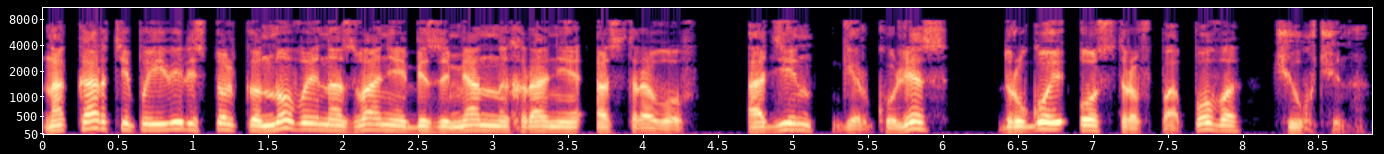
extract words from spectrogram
На карте появились только новые названия безымянных ранее островов. Один — Геркулес, другой — остров Попова, Чухчина.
